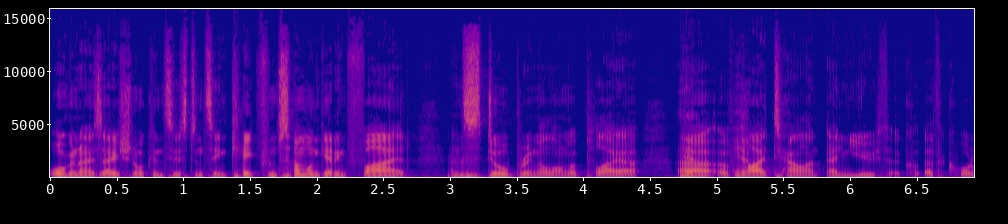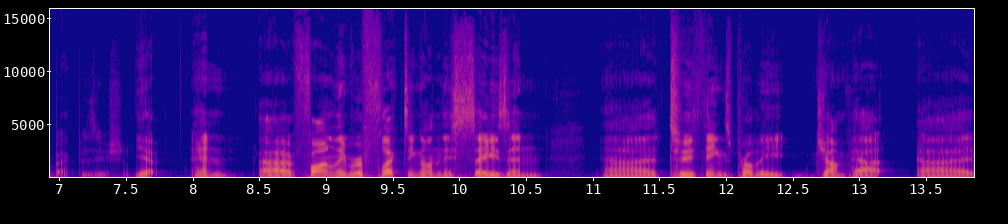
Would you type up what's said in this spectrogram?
organizational consistency and keep from someone getting fired and mm. still bring along a player uh, yep, of yep. high talent and youth at the quarterback position. Yep. And uh, finally, reflecting on this season, uh, two things probably jump out uh,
